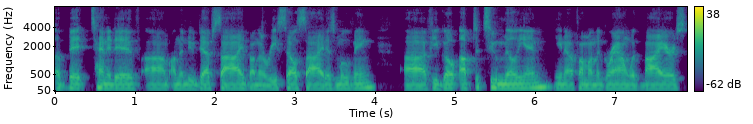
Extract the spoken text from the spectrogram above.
a bit tentative um, on the new dev side, but on the resale side is moving. Uh, if you go up to 2 million, you know, if I'm on the ground with buyers,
